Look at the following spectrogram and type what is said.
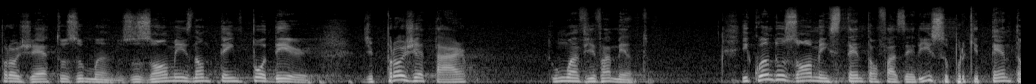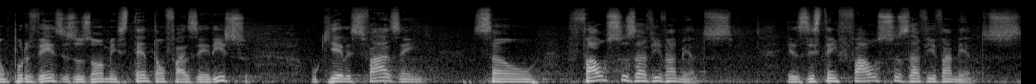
projetos humanos. Os homens não têm poder de projetar um avivamento. E quando os homens tentam fazer isso, porque tentam, por vezes os homens tentam fazer isso, o que eles fazem são falsos avivamentos. Existem falsos avivamentos.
